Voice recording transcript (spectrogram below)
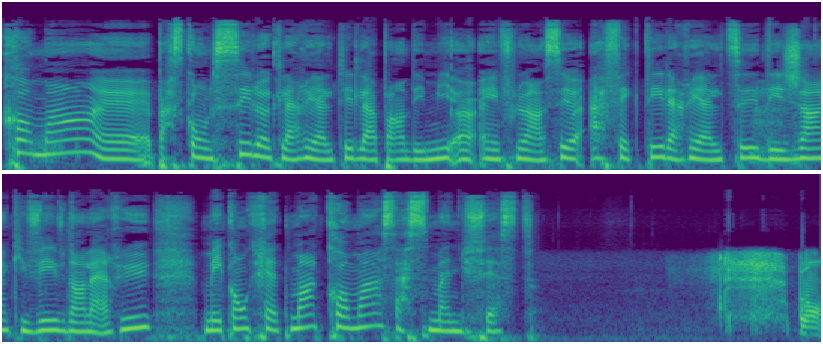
comment, euh, parce qu'on le sait là, que la réalité de la pandémie a influencé, a affecté la réalité des gens qui vivent dans la rue, mais concrètement, comment ça se manifeste? Bon,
